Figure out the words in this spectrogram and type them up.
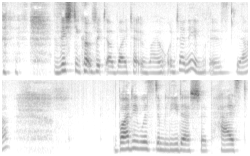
wichtiger Mitarbeiter in meinem Unternehmen ist. Ja? Body Wisdom Leadership heißt,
